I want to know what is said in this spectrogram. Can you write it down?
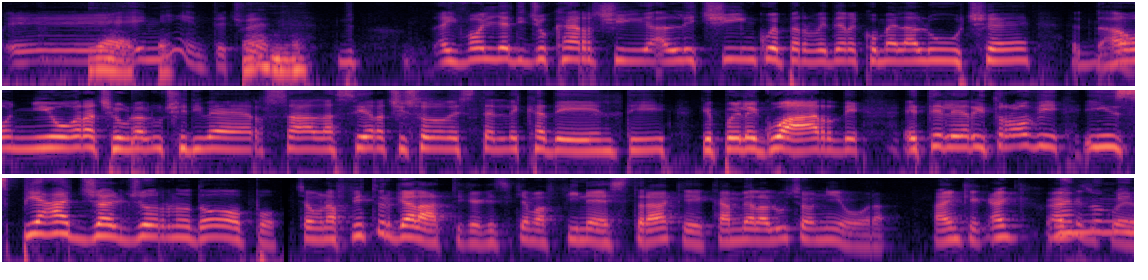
E, Esatto. e niente, cioè... Mamma. Hai voglia di giocarci alle 5 per vedere com'è la luce? A ogni ora c'è una luce diversa, la sera ci sono le stelle cadenti, che poi le guardi e te le ritrovi in spiaggia il giorno dopo. C'è una feature galattica che si chiama Finestra che cambia la luce ogni ora. Anche, anche, Ma anche su non mi quella.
